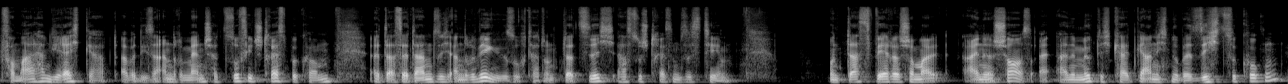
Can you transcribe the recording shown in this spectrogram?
formal haben die recht gehabt, aber dieser andere Mensch hat so viel Stress bekommen, äh, dass er dann sich andere Wege gesucht hat. Und plötzlich hast du Stress im System. Und das wäre schon mal eine Chance, eine Möglichkeit, gar nicht nur bei sich zu gucken,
